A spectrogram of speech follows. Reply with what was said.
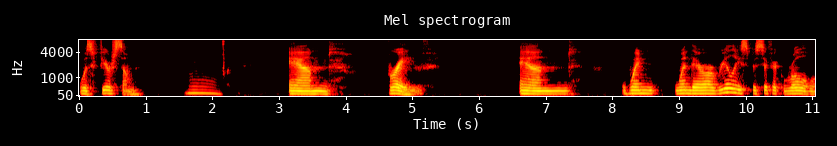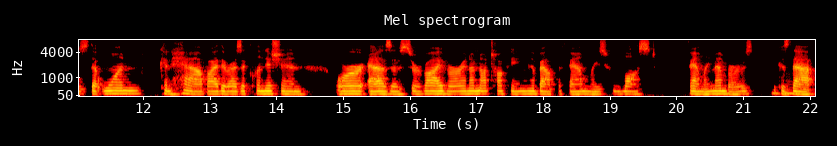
was fearsome mm. and brave and when when there are really specific roles that one can have either as a clinician or as a survivor and i'm not talking about the families who lost family members because mm-hmm. that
